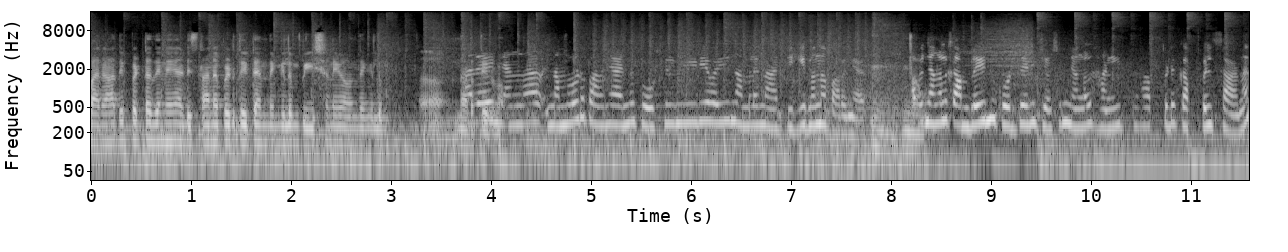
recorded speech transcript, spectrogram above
പരാതിപ്പെട്ടതിനെ അടിസ്ഥാനപ്പെടുത്തിയിട്ട് എന്തെങ്കിലും ഭീഷണിയോ എന്തെങ്കിലും അതെ ഞങ്ങൾ നമ്മളോട് പറഞ്ഞായിരുന്നു സോഷ്യൽ മീഡിയ വഴി നമ്മളെ നാട്ടിക്കുമെന്ന് പറഞ്ഞായിരുന്നു. അപ്പൊ ഞങ്ങൾ കംപ്ലൈന്റ് കൊടുത്തതിന് ശേഷം ഞങ്ങൾ ഹണി ട്രാപ്ഡ് കപ്പിൾസ് ആണ്.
